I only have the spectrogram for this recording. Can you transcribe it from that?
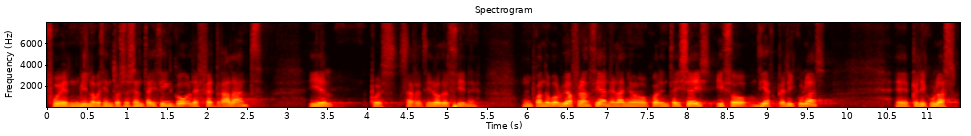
fue en 1965, Le Fête Galant, y él pues, se retiró del cine. Cuando volvió a Francia, en el año 46, hizo diez películas, eh, películas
